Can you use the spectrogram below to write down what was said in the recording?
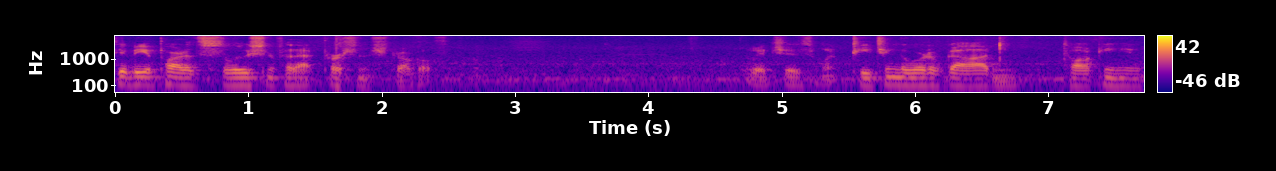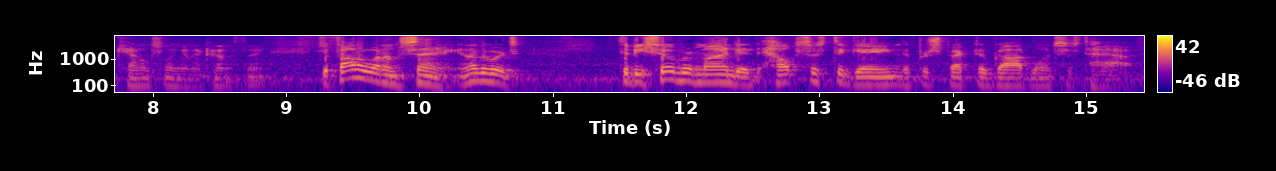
to be a part of the solution for that person's struggles. Which is what, teaching the Word of God and talking and counseling and that kind of thing. You follow what I'm saying? In other words, to be sober minded helps us to gain the perspective God wants us to have.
